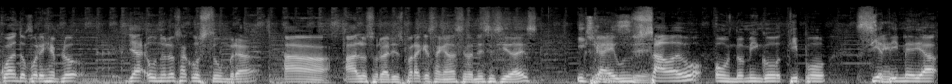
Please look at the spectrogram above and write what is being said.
cuando, por ejemplo, ya uno los acostumbra a, a los horarios para que salgan a hacer las necesidades y Sí, cae un sí. sábado o un domingo tipo siete Sí. y media,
